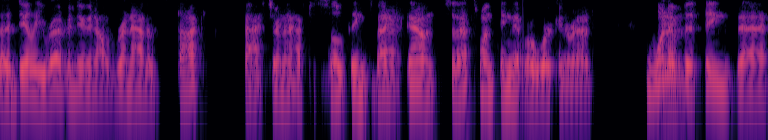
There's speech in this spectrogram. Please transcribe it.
the daily revenue and I'll run out of stock faster and I have to slow things back down. So that's one thing that we're working around. One of the things that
